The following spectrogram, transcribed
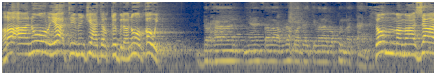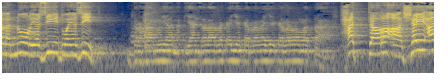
رأى نور يأتي من جهة القبلة نور قوي. ثم ما زال النور يزيد ويزيد. حتى رأى شيئا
